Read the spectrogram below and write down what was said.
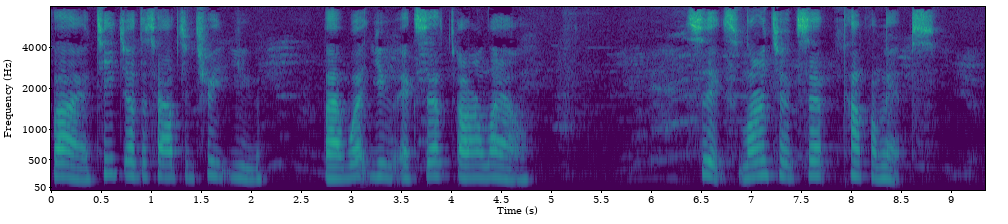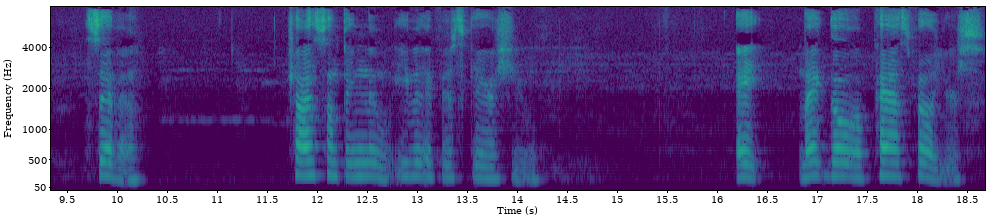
5. Teach others how to treat you by what you accept or allow. 6. Learn to accept compliments. 7. Try something new, even if it scares you. 8. Let go of past failures.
